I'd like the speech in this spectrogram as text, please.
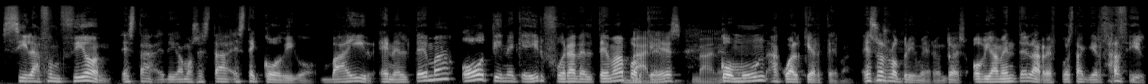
si la función, esta, digamos, esta, este código va a ir en el tema o tiene que ir fuera del tema porque es común a cualquier tema. Eso es lo primero. Entonces, obviamente la respuesta aquí es fácil.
